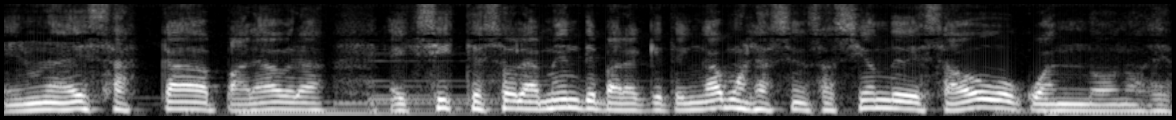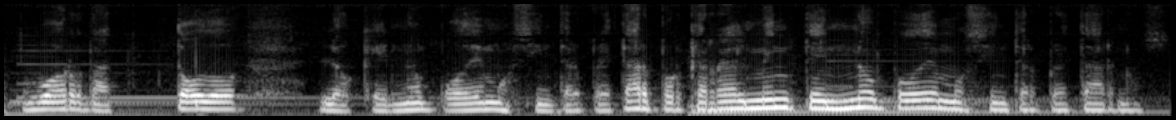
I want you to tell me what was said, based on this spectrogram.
En una de esas cada palabra existe solamente para que tengamos la sensación de desahogo cuando nos desborda todo lo que no podemos interpretar, porque realmente no podemos interpretarnos.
